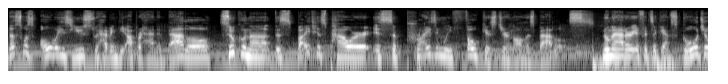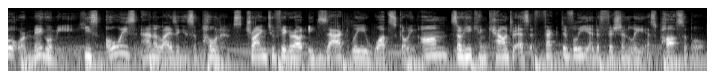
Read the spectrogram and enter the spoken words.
thus was always used to having the upper hand in battle, Sukuna, despite his power, is surprisingly focused during all his battles. No matter if it's against Gojo or Megumi, he's always analyzing his opponent, trying to figure out exactly what's going on so he can counter as effectively and efficiently as possible.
